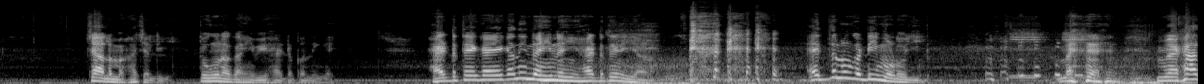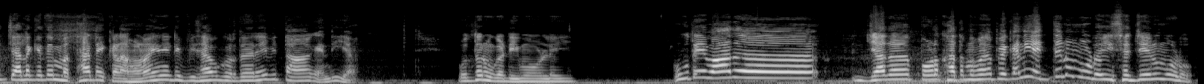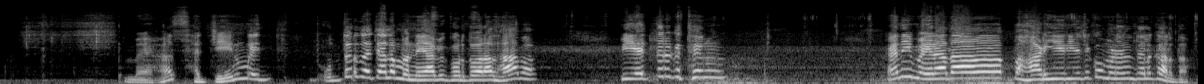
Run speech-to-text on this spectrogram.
ਚੱਲ ਮੈਂ ਕਿਹਾ ਚੱਲੀ ਤੂੰ ਨਾ ਕਹੀਂ ਵੀ ਹੈੱਡ ਪਰ ਨਹੀਂ ਗਈ। ਹੈੱਡ ਤੇ ਗਏ ਕਹਿੰਦੀ ਨਹੀਂ ਨਹੀਂ ਹੈੱਡ ਤੇ ਨਹੀਂ ਜਾਣਾ। ਇੱਧਰ ਨੂੰ ਗੱਡੀ ਮੋੜੋ ਜੀ। ਮੈਂ ਮੈਂ ਕਿਹਾ ਚੱਲ ਕਿਤੇ ਮੱਥਾ ਟੇਕਣਾ ਹੋਣਾ ਇਹਨੇ ਟਿੱਬੀ ਸਾਹਿਬ ਗੁਰਦੁਆਰੇ ਵੀ ਤਾਂ ਕਹਿੰਦੀ ਆ। ਉਧਰ ਨੂੰ ਗੱਡੀ ਮੋੜ ਲਈ। ਉਹਦੇ ਬਾਅਦ ਜਦ ਪੁਲ ਖਤਮ ਹੋਇਆ ਫੇ ਕਹਿੰਦੀ ਇੱਧਰ ਨੂੰ ਮੋੜੋ ਜੀ, ਸੱਜੇ ਨੂੰ ਮੋੜੋ। ਮੈਂ ਹਾਂ ਸੱਜੇ ਨੂੰ ਉਧਰ ਦਾ ਚੱਲ ਮੰਨਿਆ ਵੀ ਗੁਰਦੁਆਰਾ ਸਾਹਿਬ ਆ। ਵੀ ਇੱਧਰ ਕਿੱਥੇ ਨੂੰ? ਕਹਿੰਦੀ ਮੇਰਾ ਤਾਂ ਪਹਾੜੀ ਏਰੀਆ 'ਚ ਘੁੰਮਣ ਨੂੰ ਦਿਲ ਕਰਦਾ।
